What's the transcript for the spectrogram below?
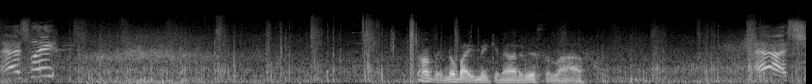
Ashley? I don't think nobody making out of this alive. Ash!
